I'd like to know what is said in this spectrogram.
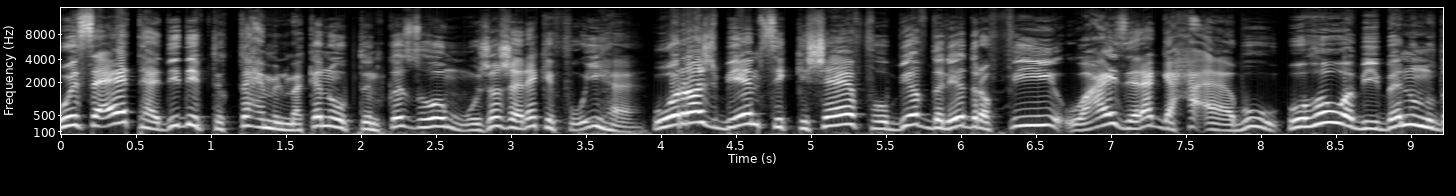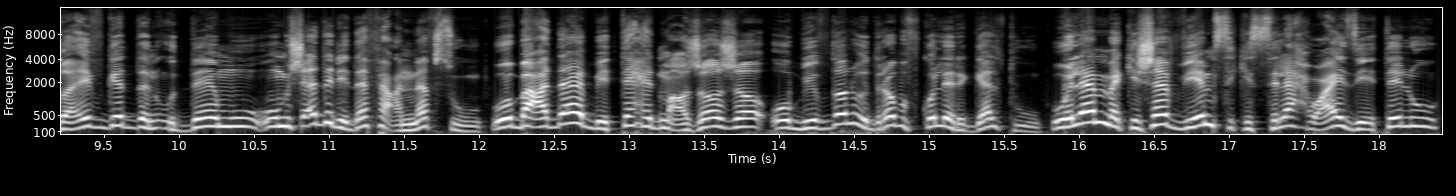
وساعتها ديدي بتقتحم المكان وبتنقذهم وجاجا راكب فوقيها. وراج بيمسك كشاف وبيفضل يضرب فيه وعايز يرجع حق أبوه. وهو بيبان إنه ضعيف جدا قدامه ومش قادر يدافع عن نفسه. وبعدها بيتحد مع جاجا وبيفضلوا يضربوا في كل رجالته. ولما كشاف بيمسك السلاح وعايز يقتله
